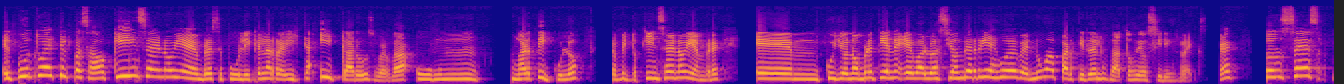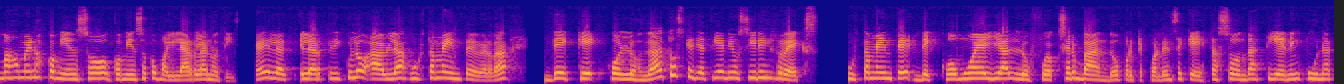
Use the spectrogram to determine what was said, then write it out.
El punto es que el pasado 15 de noviembre se publica en la revista Icarus, ¿verdad? Un, un artículo, repito, 15 de noviembre, Em, cuyo nombre tiene Evaluación de riesgo de Benú a partir de los datos de Osiris Rex. Entonces, más o menos comienzo, comienzo como a hilar la noticia. El, artículo habla justamente, ¿verdad?, de que con los datos que ya tiene Osiris Rex, justamente de cómo ella lo fue observando, porque acuérdense que estas sondas tienen, una,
